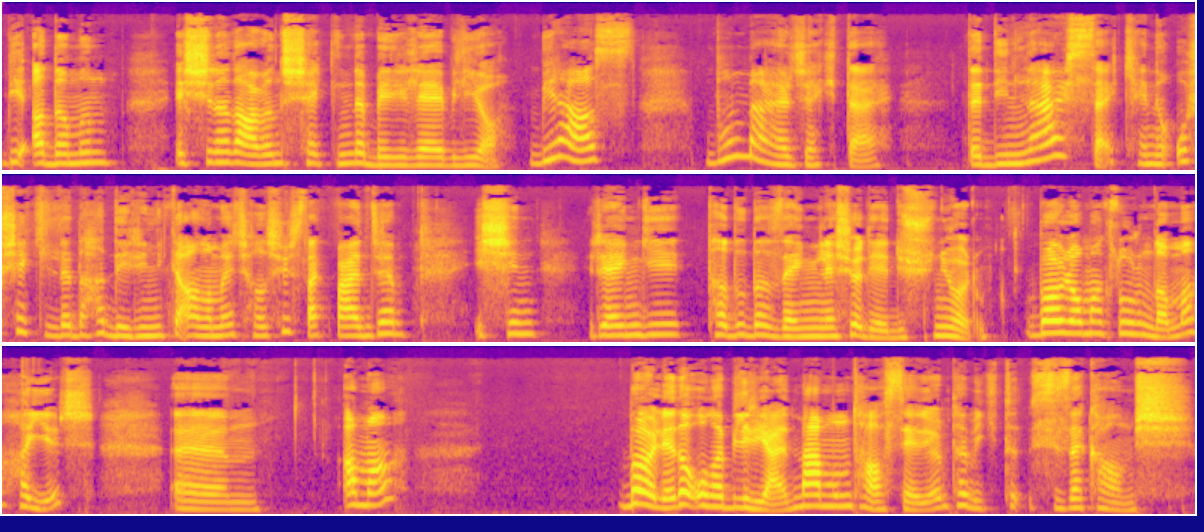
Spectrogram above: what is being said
bir adamın eşine davranış şeklinde belirleyebiliyor. Biraz bu mercekte de dinlersek hani o şekilde daha derinlikli anlamaya çalışırsak bence işin rengi, tadı da zenginleşiyor diye düşünüyorum. Böyle olmak zorunda mı? Hayır. Ee, ama böyle de olabilir yani. Ben bunu tavsiye ediyorum. Tabii ki size kalmış.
